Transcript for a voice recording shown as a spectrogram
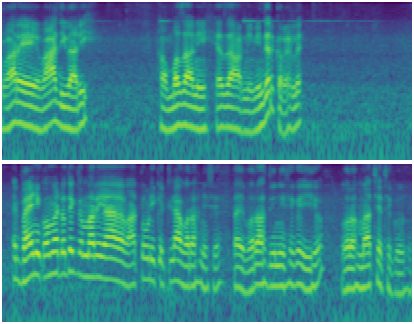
વારે વાહ દિવારી હા, મજાની હેઝારની નીંદર કરે એટલે એક ભાઈની કોમેન્ટ હતી કે તમારી આ વાતોડી કેટલા વરસની છે? ભાઈ, વરસ દીની છે કઈ છો વરસ માથે થઈ ગયું છે.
